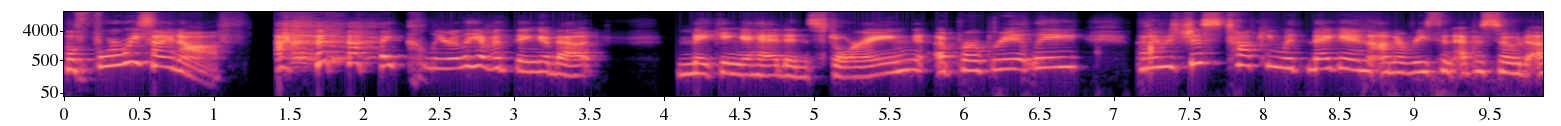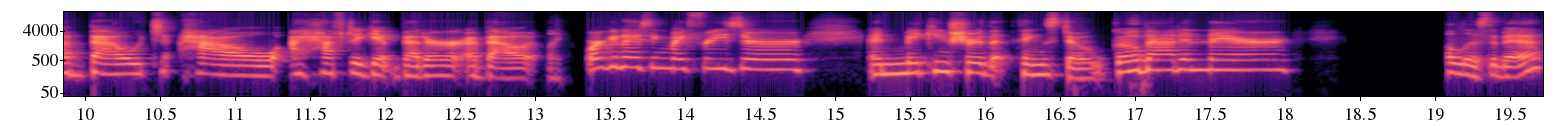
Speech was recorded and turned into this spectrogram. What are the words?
before we sign off, I clearly have a thing about making ahead and storing appropriately. But I was just talking with Meghan on a recent episode about how I have to get better about like organizing my freezer and making sure that things don't go bad in there. Elizabeth,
